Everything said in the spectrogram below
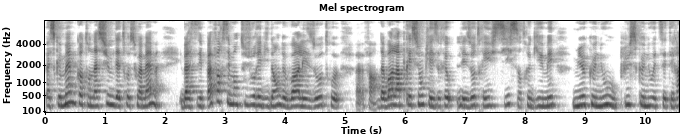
Parce que même quand on assume d'être soi-même, eh ben c'est pas forcément toujours évident de voir les autres, euh, enfin d'avoir l'impression que les, les autres réussissent entre guillemets mieux que nous ou plus que nous, etc.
